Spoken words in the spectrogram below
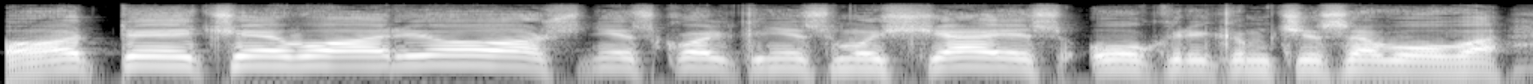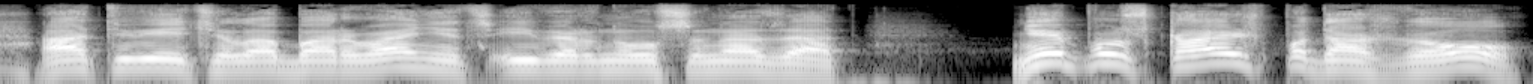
«А ты чего орешь?» — нисколько не смущаясь окриком часового, ответил оборванец и вернулся назад. «Не пускаешь, подожду»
